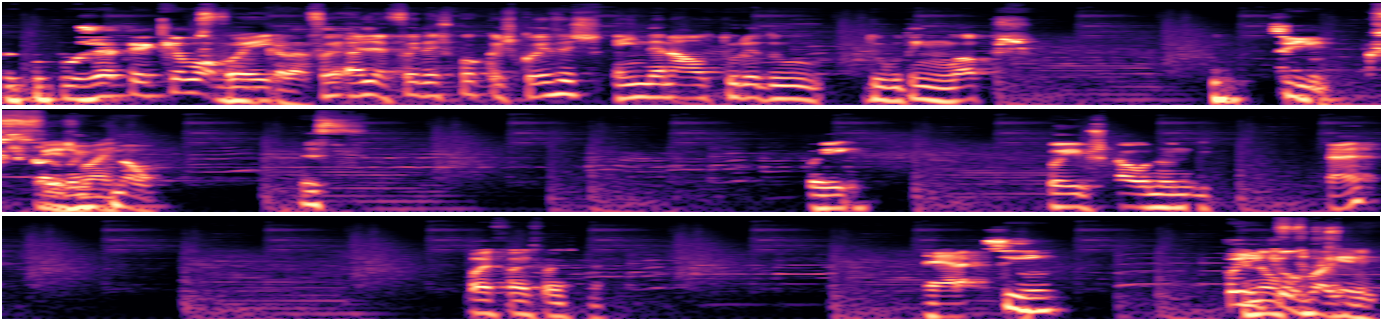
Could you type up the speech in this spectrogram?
O projeto é aquele homem, foi, foi, Olha, foi das poucas coisas, ainda na altura do, do Godinho Lopes. Sim, que se fez bem. Não. Esse. Foi, foi buscar o Nuno Dias. Hã? Foi, foi, foi. foi. Era. Sim. Foi não que ele veio.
